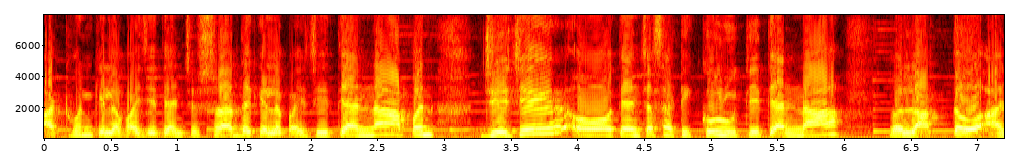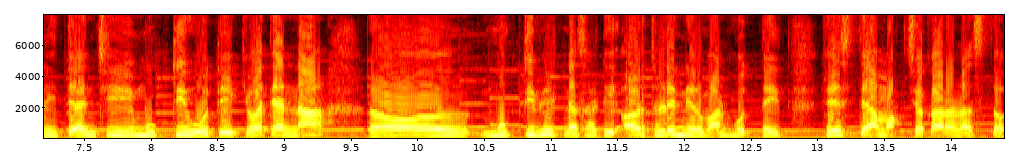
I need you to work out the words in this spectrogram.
आठवण केलं पाहिजे त्यांचं श्राद्ध केलं पाहिजे. त्यांना आपण जे जे त्यांच्यासाठी करू ते त्यांना लागतं आणि त्यांची मुक्ती होते किंवा त्यांना मुक्ती भेटण्यासाठी अडथळे निर्माण होत नाहीत. हेच त्या मागचं कारण असतं.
